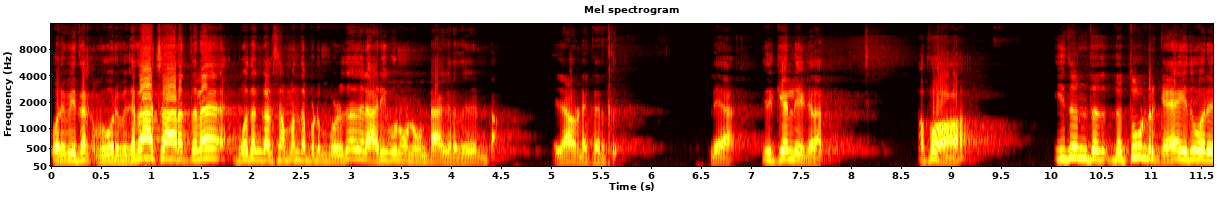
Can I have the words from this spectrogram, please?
ஒரு வித ஒரு விகதாச்சாரத்தில் பூதங்கள் சம்மந்தப்படும் பொழுது அதில் அறிவுன்னு ஒன்று உண்டாகிறதுன்ட்டான். இதான் அவருடைய கருத்து. இல்லையா? இது கேள்வி இருக்கிறார் அப்போது இது இந்த இந்த தூண் இருக்கே இது ஒரு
